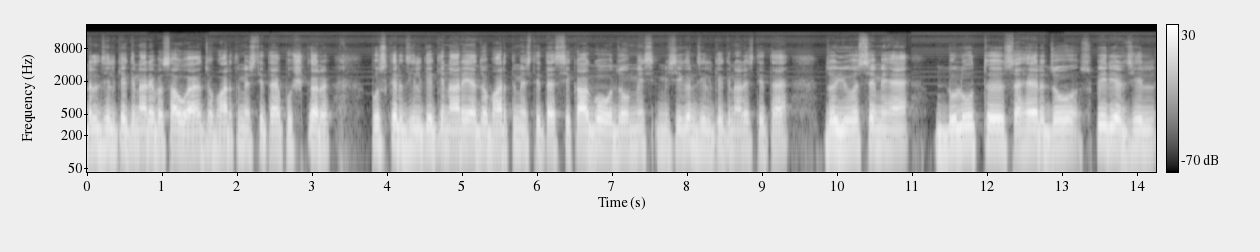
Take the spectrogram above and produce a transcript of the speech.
डल झील के किनारे बसा हुआ है, जो भारत में स्थित है, पुष्कर। पुष्कर झील के किनारे है, जो भारत में स्थित है, शिकागो, जो मिशिगन झील के किनारे स्थित है, जो यूएसए में है, डुलूथ शहर, जो सुपीरियर झील,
